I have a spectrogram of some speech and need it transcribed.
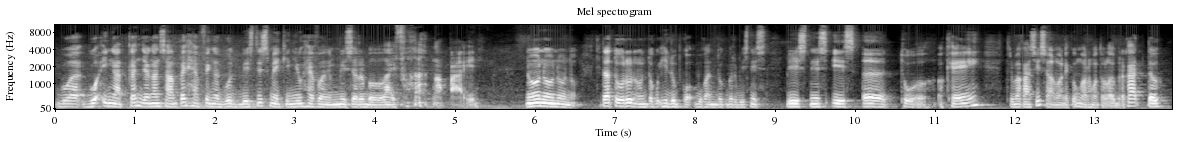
gua gua ingatkan jangan sampai having a good business making you have a miserable life ngapain No, no, no, no. Kita turun untuk hidup kok, bukan untuk berbisnis. Business is a tool, oke? Okay? Terima kasih. Assalamualaikum warahmatullahi wabarakatuh.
